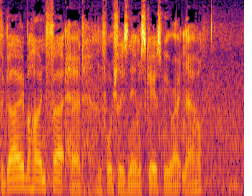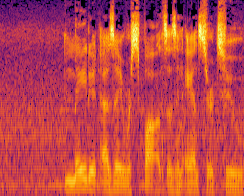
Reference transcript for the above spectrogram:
The guy behind Fathead, unfortunately his name escapes me right now, made it as a response, as an answer to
